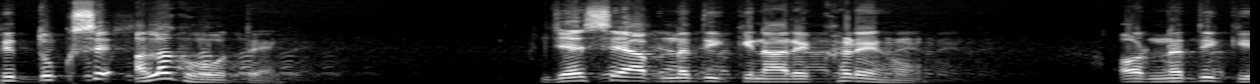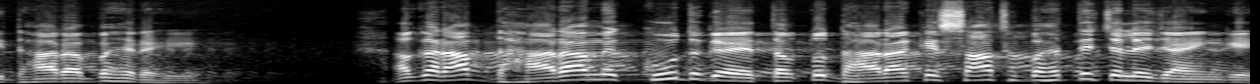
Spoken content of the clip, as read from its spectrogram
फिर दुख से अलग होते हैं। जैसे आप नदी किनारे खड़े हों और नदी की धारा बह रही है। अगर आप धारा में कूद गए, तब तो धारा के साथ बहते चले जाएँगे,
